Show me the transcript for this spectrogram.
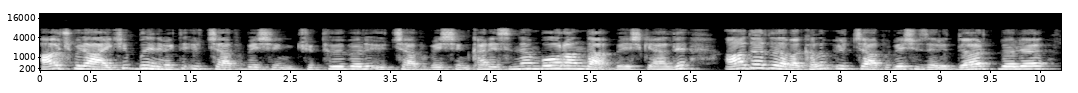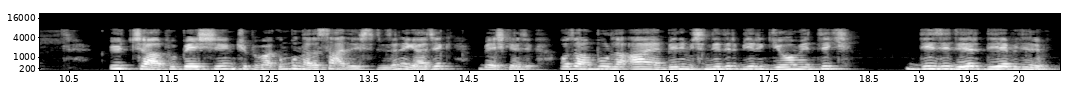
A3 bölü A2 bu ne demekti? 3 çarpı 5'in küpü bölü 3 çarpı 5'in karesinden bu oranda 5 geldi. A4'e de bakalım. 3 çarpı 5 üzeri 4 bölü 3 çarpı 5'in küpü. Bakın bunları sadeleştirdiğimizde ne gelecek? 5 gelecek. O zaman burada AN benim için nedir? Bir geometrik dizidir diyebilirim.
